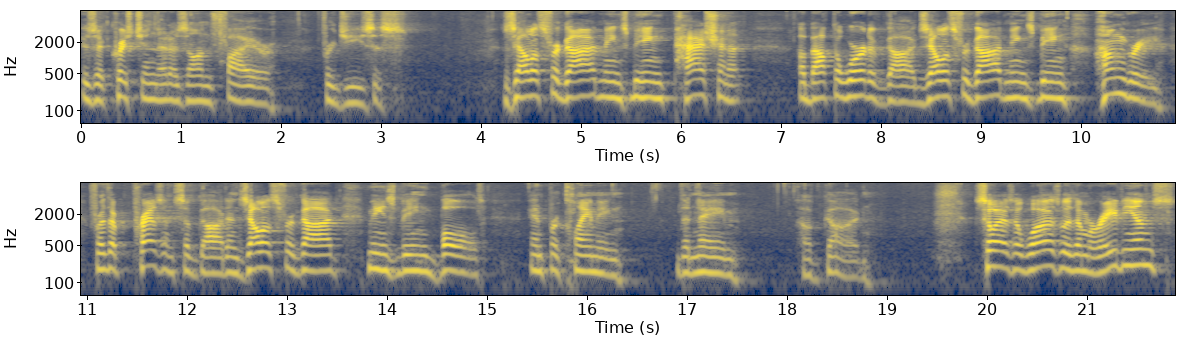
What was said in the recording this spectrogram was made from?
is a Christian that is on fire for Jesus. Zealous for God means being passionate about the Word of God. Zealous for God means being hungry for the presence of God. And zealous for God means being bold and proclaiming the name of God. So, as it was with the Moravians,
